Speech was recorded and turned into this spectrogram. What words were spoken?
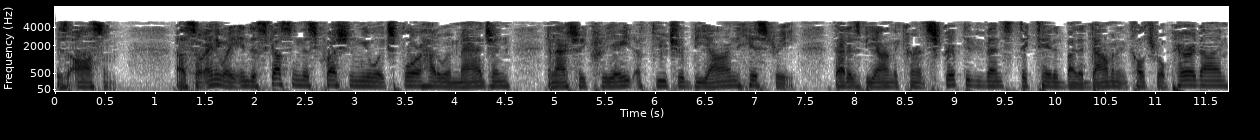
is awesome. Uh, so, anyway, in discussing this question, we will explore how to imagine and actually create a future beyond history that is beyond the current script of events dictated by the dominant cultural paradigm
